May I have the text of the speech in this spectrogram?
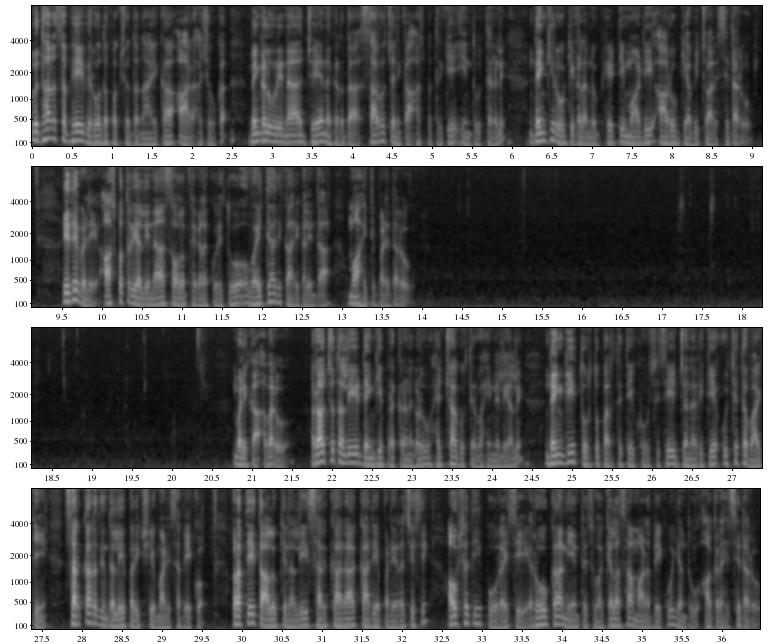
ವಿಧಾನಸಭೆ ವಿರೋಧ ಪಕ್ಷದ ನಾಯಕ ಆರ್ ಅಶೋಕ, ಬೆಂಗಳೂರಿನ ಜಯನಗರದ ಸಾರ್ವಜನಿಕ ಆಸ್ಪತ್ರೆಗೆ ಇಂದು ತೆರಳಿ ಡೆಂಗಿ ರೋಗಿಗಳನ್ನು ಭೇಟಿ ಮಾಡಿ ಆರೋಗ್ಯ ವಿಚಾರಿಸಿದರು. ಇದೇ ವೇಳೆ ಆಸ್ಪತ್ರೆಯಲ್ಲಿನ ಸೌಲಭ್ಯಗಳ ಕುರಿತು ವೈದ್ಯಾಧಿಕಾರಿಗಳಿಂದ ಮಾಹಿತಿ ಪಡೆದರು. ಬಳಿಕ ಅವರು, ರಾಜ್ಯದಲ್ಲಿ ಡೆಂಗಿ ಪ್ರಕರಣಗಳು ಹೆಚ್ಚಾಗುತ್ತಿರುವ ಹಿನ್ನೆಲೆಯಲ್ಲಿ ಡೆಂಗಿ ತುರ್ತು ಪರಿಸ್ಥಿತಿ ಘೋಷಿಸಿ ಜನರಿಗೆ ಉಚಿತವಾಗಿ ಸರ್ಕಾರದಿಂದಲೇ ಪರೀಕ್ಷೆ ಮಾಡಿಸಬೇಕು. ಪ್ರತಿ ತಾಲೂಕಿನಲ್ಲಿ ಸರ್ಕಾರ ಕಾರ್ಯಪಡೆ ರಚಿಸಿ, ಔಷಧಿ ಪೂರೈಸಿ, ರೋಗ ನಿಯಂತ್ರಿಸುವ ಕೆಲಸ ಮಾಡಬೇಕು ಎಂದು ಆಗ್ರಹಿಸಿದರು.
